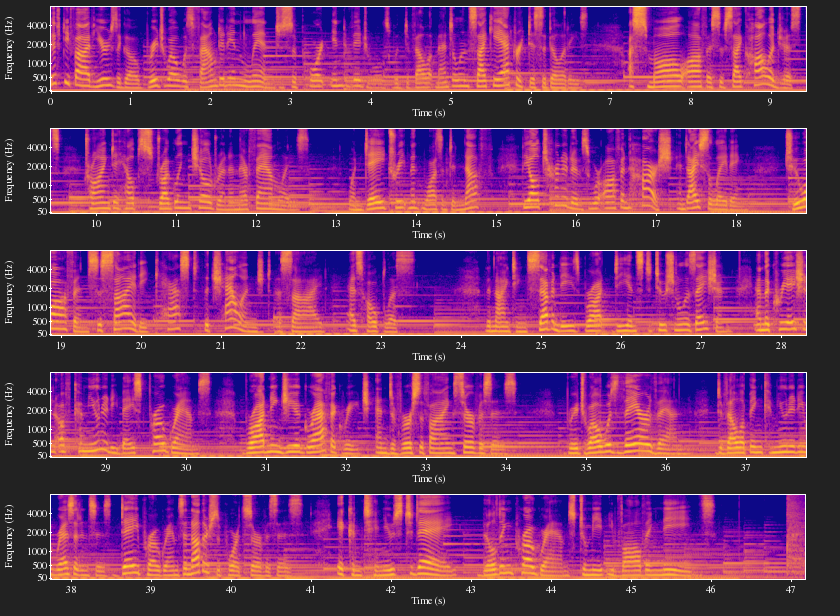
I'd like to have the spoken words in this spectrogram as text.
55 years ago, Bridgewell was founded in Lynn to support individuals with developmental and psychiatric disabilities. A small office of psychologists trying to help struggling children and their families. When day treatment wasn't enough, the alternatives were often harsh and isolating. Too often, society cast the challenged aside as hopeless. The 1970s brought deinstitutionalization and the creation of community based programs, broadening geographic reach and diversifying services. Bridgewell was there then, developing community residences, day programs, and other support services. It continues today, building programs to meet evolving needs.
